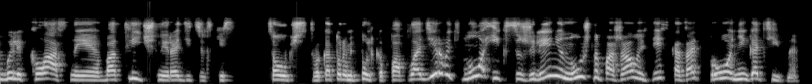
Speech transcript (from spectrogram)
были классные, отличные родительские сообщества, которыми только поаплодировать, но и, к сожалению, нужно, пожалуй, здесь сказать про негативное.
